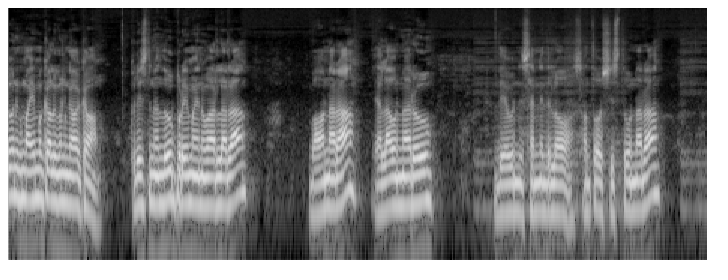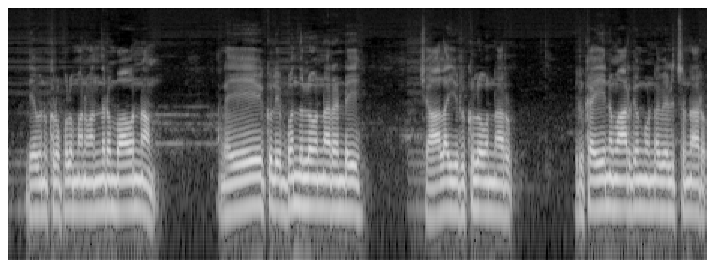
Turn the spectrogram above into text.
దేవునికి మహిమ కలుగును గాక. క్రీస్తునందు ప్రియమైన వార్లరా బాగున్నారా ఎలా ఉన్నారు? దేవుని సన్నిధిలో సంతోషిస్తూ ఉన్నారా? దేవుని కృపలో మనం అందరం బాగున్నాం అనేకులు ఇబ్బందుల్లో ఉన్నారండి. చాలా ఇరుకులో ఉన్నారు. ఇరుకైన మార్గం గుండా వెళుచున్నారు.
